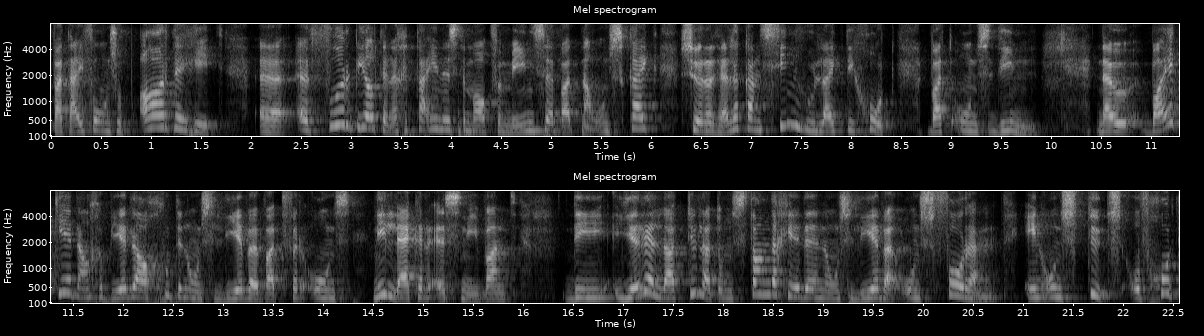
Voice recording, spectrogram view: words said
wat hy vir ons op aarde het 'n uh, 'n voorbeeld en 'n getuienis te maak vir mense wat na ons kyk sodat hulle kan sien hoe lyk die God wat ons dien. Nou baie keer dan gebeur daar goed in ons lewe wat vir ons nie lekker is nie want die Here laat toe dat omstandighede in ons lewe ons vorm en ons toets of God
